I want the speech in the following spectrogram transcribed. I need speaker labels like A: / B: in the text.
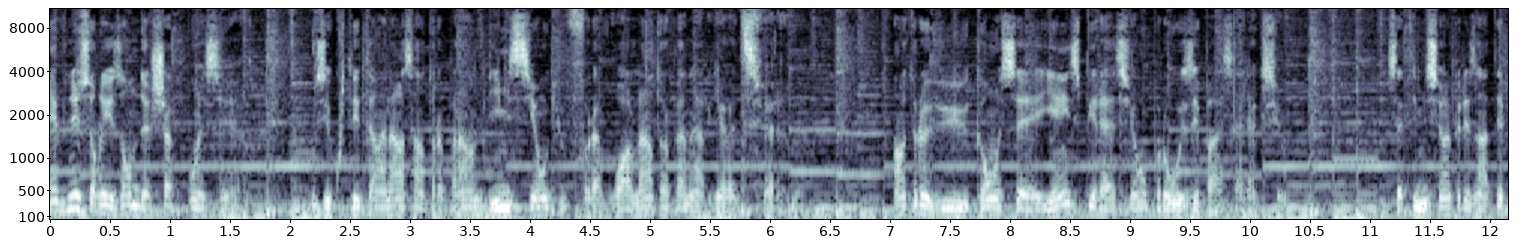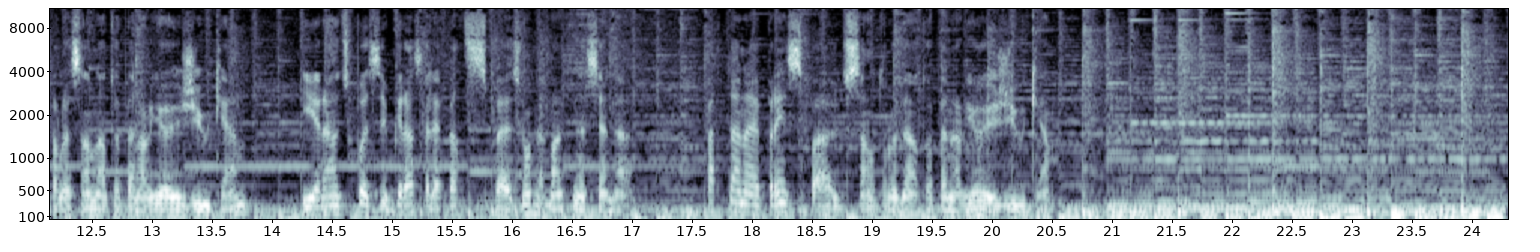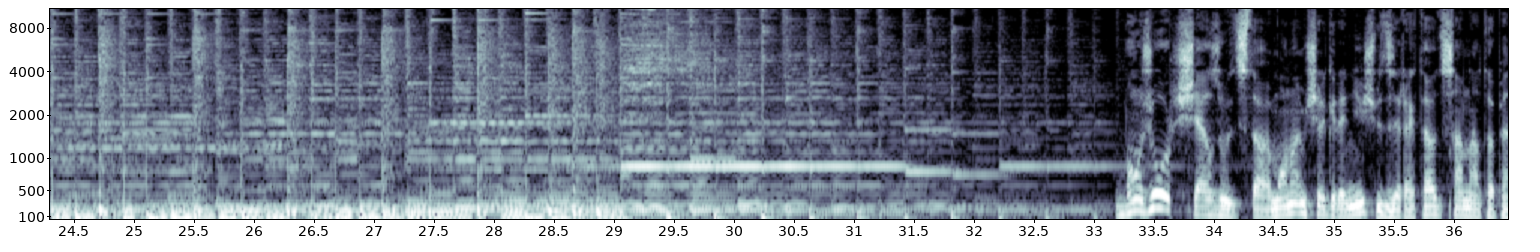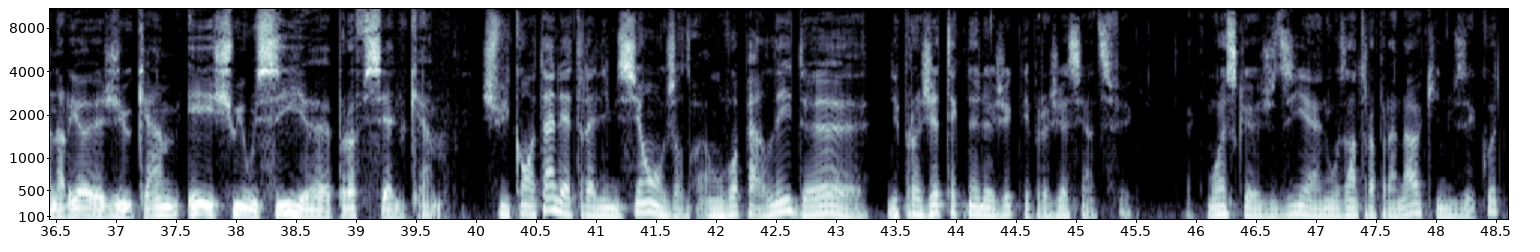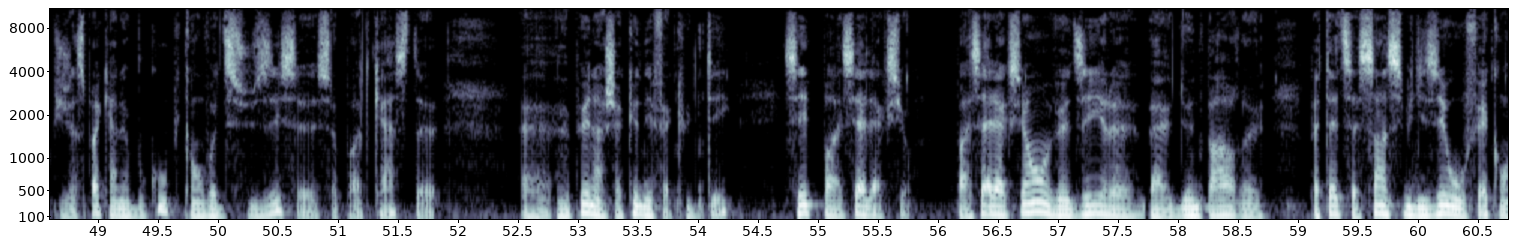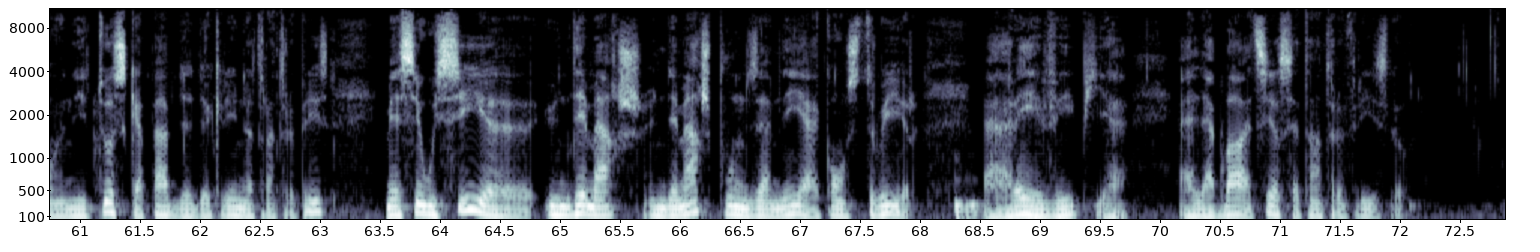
A: Bienvenue sur les ondes de choc.ca. Vous écoutez Tendance Entreprendre, l'émission qui vous fera voir l'entrepreneuriat différemment. Entrevues, conseils et inspirations pour oser passer à l'action. Cette émission est présentée par le Centre d'entrepreneuriat EGUCAM et est rendue possible grâce à la participation de la Banque nationale, partenaire principal du Centre d'entrepreneuriat EGUCAM. Bonjour, chers auditeurs. Mon nom est Michel Grenier, je suis directeur du Centre d'entrepreneuriat JUCAM et je suis aussi euh, prof. Je suis content d'être à l'émission aujourd'hui. On va parler de, des projets technologiques, des projets scientifiques. Moi, ce que je dis à nos entrepreneurs qui nous écoutent, puis j'espère qu'il y en a beaucoup, puis qu'on va diffuser ce, podcast euh, euh, un peu dans chacune des facultés, c'est de passer à l'action. Passer à l'action veut dire, euh, ben, d'une part, euh, peut-être se sensibiliser au fait qu'on est tous capables de, créer notre entreprise, mais c'est aussi euh, une démarche, une démarche pour nous amener à construire, à rêver, puis à, à la bâtir, cette entreprise-là.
